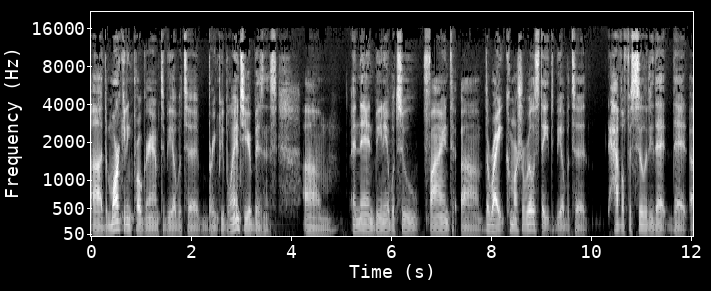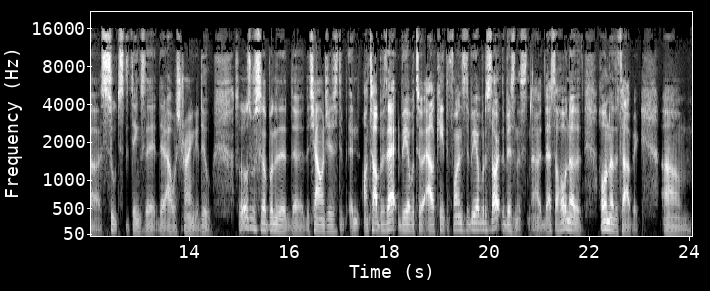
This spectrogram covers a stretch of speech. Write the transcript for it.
uh, the marketing program to be able to bring people into your business. Um, and then being able to find um, the right commercial real estate to be able to have a facility that that uh, suits the things that, that I was trying to do. So those were some of the the, the challenges, to, and on top of that, to be able to allocate the funds to be able to start the business. Uh, that's a whole nother whole nother topic. Um,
